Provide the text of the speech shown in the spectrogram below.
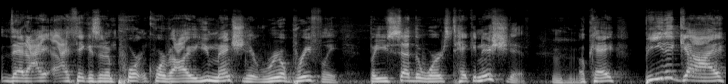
that I, I think is an important core value. You mentioned it real briefly, but you said the words take initiative. Mm-hmm. Okay? Be the guy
